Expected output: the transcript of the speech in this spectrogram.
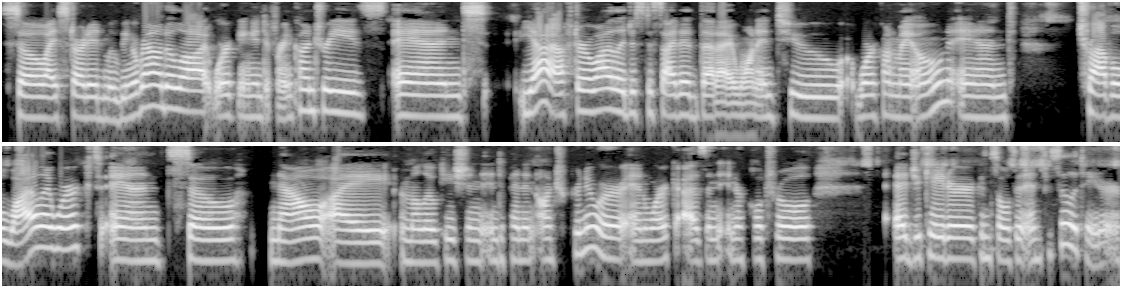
so I started moving around a lot, working in different countries. And yeah, after a while, I just decided that I wanted to work on my own and travel while I worked. And so now I am a location independent entrepreneur and work as an intercultural educator, consultant, and facilitator.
